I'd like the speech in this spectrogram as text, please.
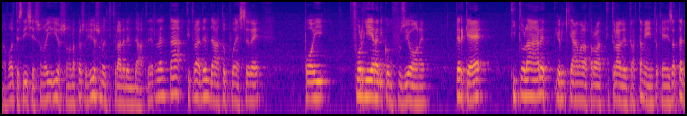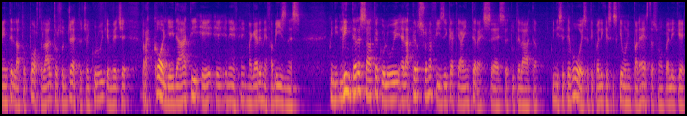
a volte si dice sono io, io, sono persona, io sono il titolare del dato, in realtà titolare del dato può essere poi foriera di confusione, perché titolare richiama la parola titolare del trattamento che è esattamente il lato opposto, l'altro soggetto, cioè colui che invece raccoglie i dati e, e, ne, e magari ne fa business. Quindi l'interessato è colui, è la persona fisica che ha interesse a essere tutelata. Quindi siete voi, siete quelli che si iscrivono in palestra, sono quelli che,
